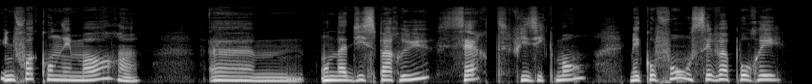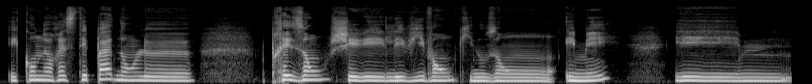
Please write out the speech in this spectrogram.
une fois qu'on est mort, euh, on a disparu, certes, physiquement, mais qu'au fond, on s'évaporait et qu'on ne restait pas dans le présent chez les, les vivants qui nous ont aimés. Et hum,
